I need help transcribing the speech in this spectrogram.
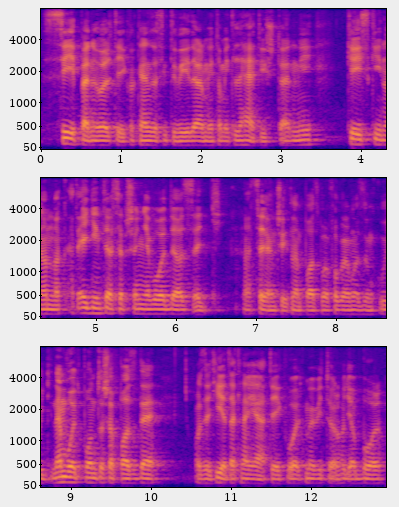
szépen ölték a Kansas City védelmét, amit lehet is tenni. Case Keenannak, hát egy interceptionje volt, de az egy hát szerencsétlen passzból fogalmazunk úgy. Nem volt pontos a passz, de az egy hihetetlen játék volt Mövitől, hogy abból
